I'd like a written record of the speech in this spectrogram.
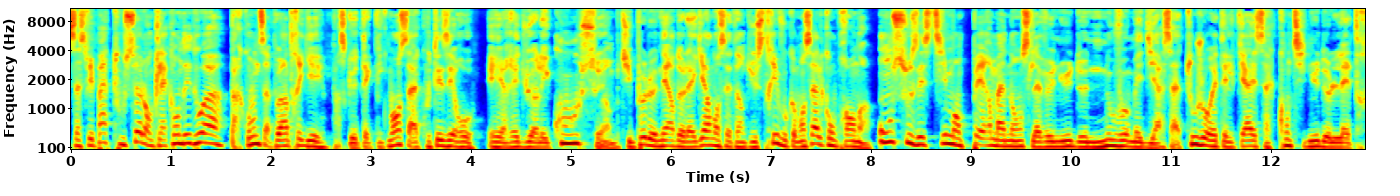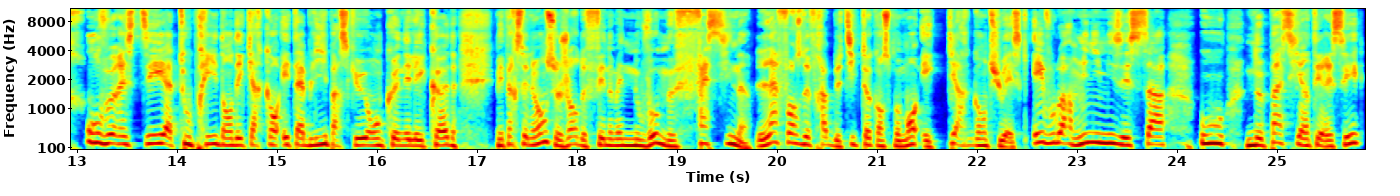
ça se fait pas tout seul en claquant des doigts. Par contre, ça peut intriguer, parce que techniquement, ça a coûté zéro. Et réduire les coûts, c'est un petit peu le nerf de la guerre dans cette industrie, vous commencez à le comprendre. On sous-estime en permanence la venue de nouveaux médias, ça a toujours été le cas et ça continue de l'être. On veut rester à tout prix dans des carcans tellement établi parce que on connaît les codes. Mais personnellement, ce genre de phénomène nouveau me fascine. La force de frappe de TikTok en ce moment est gargantuesque. Et vouloir minimiser ça ou ne pas s'y intéresser,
